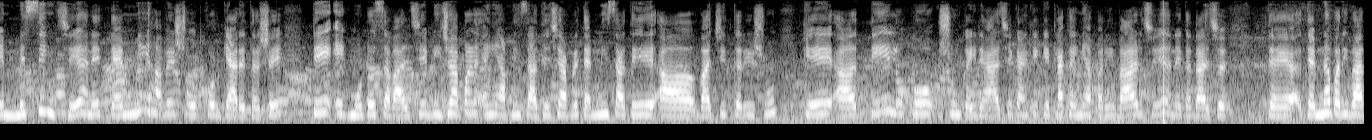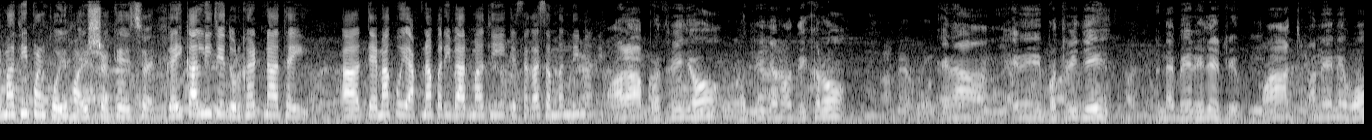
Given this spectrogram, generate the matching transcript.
એ મિસિંગ છે અને તેમની હવે શોધખોળ ક્યારે થશે તે એક મોટો સવાલ છે. બીજા પણ અહીં આપણી સાથે છે. આપણે તેમની સાથે વાતચીત કરીશું કે તે લોકો શું કહી રહ્યા છે કારણ કે કેટલાક અહીંયા પરિવાર છે અને કદાચ તેમના પરિવારમાંથી પણ કોઈ હોઈ શકે છે. ગઈકાલની જે દુર્ઘટના થઈ તેમાં કોઈ આપના પરિવારમાંથી કે સગા સંબંધીમાંથી? મારા ભત્રીજો, ભત્રીજાનો દીકરો, એના, એની ભત્રીજી અને બે રિલેટિવ પાંચ અને એની વહુ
